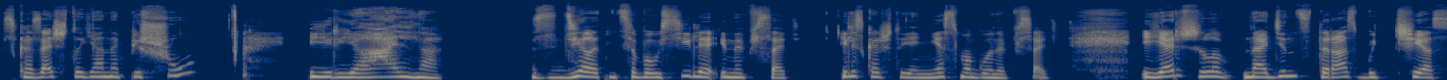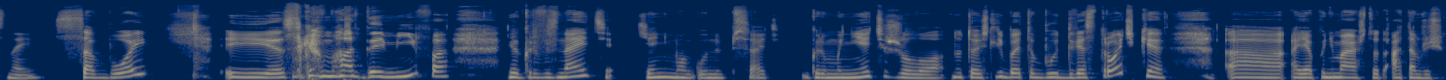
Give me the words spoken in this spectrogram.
сказать, что я напишу, и реально сделать над собой усилия и написать. Или сказать, что я не смогу написать. И я решила на одиннадцатый раз быть честной с собой и с командой Мифа. Я говорю, вы знаете, я не могу написать. Я говорю, мне тяжело. Ну, то есть, либо это будет две строчки, а, а я понимаю, что... А там же еще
